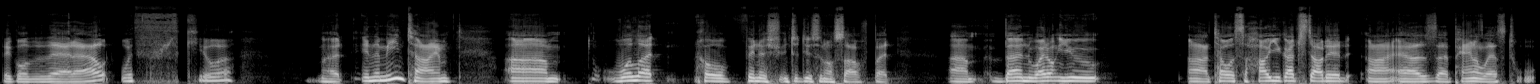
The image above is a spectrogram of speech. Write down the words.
figure that out with Kiera. But in the meantime, um, we'll let her finish introducing herself. But um, Ben, why don't you uh, tell us how you got started uh, as a panelist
